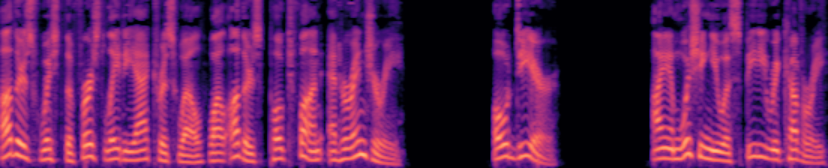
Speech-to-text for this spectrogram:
Others wished the First Lady actress well while others poked fun at her injury. Oh dear. I am wishing you a speedy recovery,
